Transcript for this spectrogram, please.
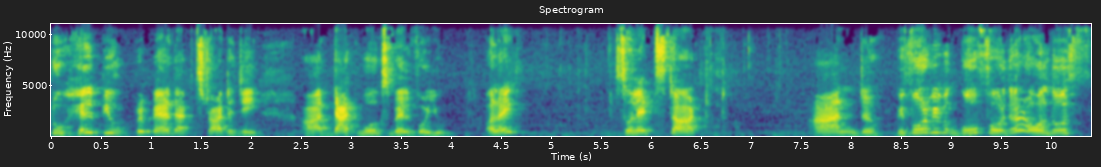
to help you prepare that strategy uh, that works well for you. All right? So let's start. And before we go further all those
